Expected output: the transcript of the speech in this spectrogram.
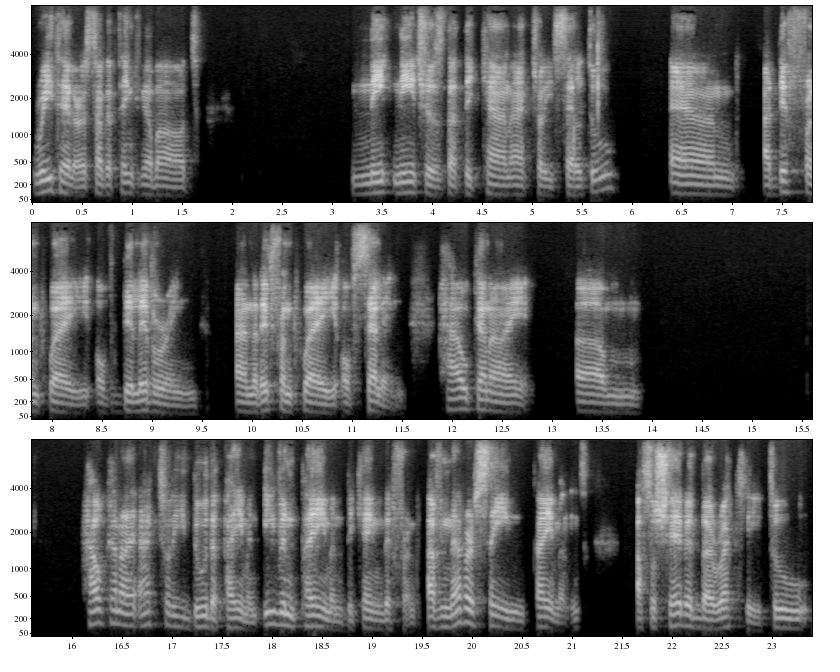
retailers started thinking about niches that they can actually sell to and a different way of delivering and a different way of selling. How can I um, how can I actually do the payment? Even payment became different. I've never seen payment associated directly to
